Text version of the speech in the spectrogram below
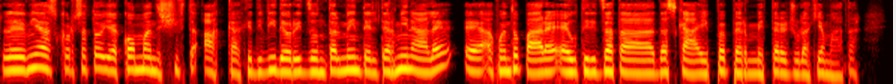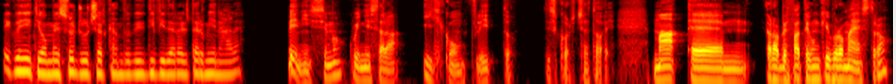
La mia scorciatoia Command Shift H che divide orizzontalmente il terminale eh, a quanto pare è utilizzata da Skype per mettere giù la chiamata e quindi ti ho messo giù cercando di dividere il terminale. Benissimo, quindi sarà il conflitto di scorciatoie. Ma ehm, robe fatte con Keyboard Maestro?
